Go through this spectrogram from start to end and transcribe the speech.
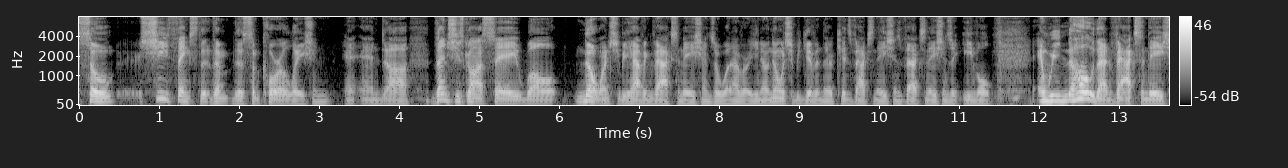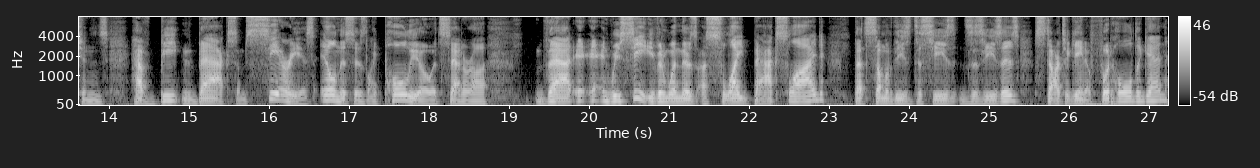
so she thinks that there's some correlation, and, and uh, then she's gonna say, well, no one should be having vaccinations or whatever. You know, no one should be giving their kids vaccinations. Vaccinations are evil, and we know that vaccinations have beaten back some serious illnesses like polio, etc. that and we see even when there's a slight backslide that some of these disease, diseases start to gain a foothold again.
